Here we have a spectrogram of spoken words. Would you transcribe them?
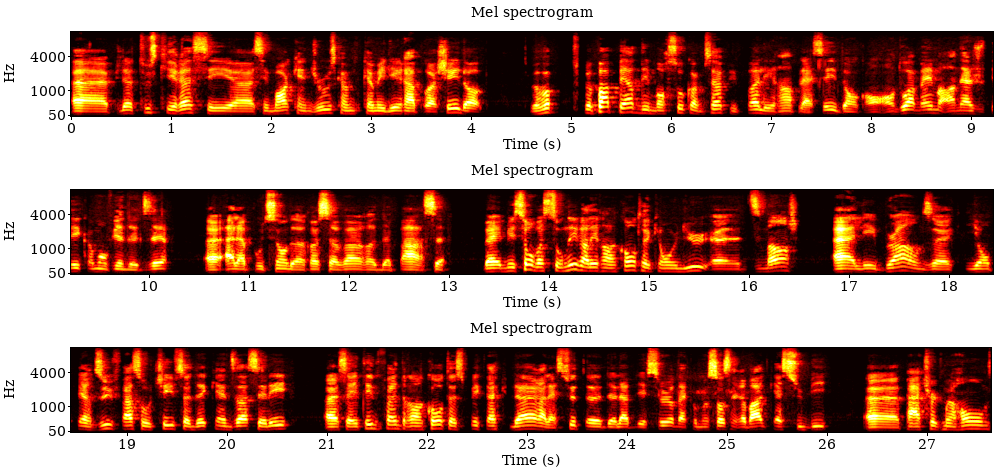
puis là, tout ce qui reste, c'est Mark Andrews comme, comme rapproché. Donc, tu ne peux, pas perdre des morceaux comme ça puis pas les remplacer. Donc, on, doit même en ajouter, comme on vient de le dire, euh, à la position de receveur de passe. Ben, si on va se tourner vers les rencontres qui ont eu lieu euh, dimanche. les Browns euh, qui ont perdu face aux Chiefs de Kansas City. ça a été une fin de rencontre spectaculaire à la suite de la blessure, de la commotion cérébrale qu'a subi euh, Patrick Mahomes,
